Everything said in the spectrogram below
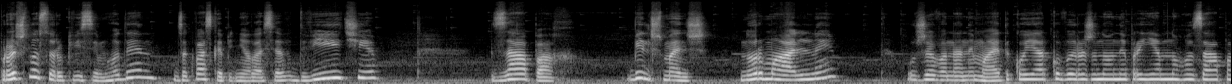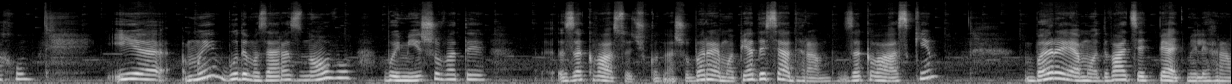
Пройшло 48 годин, закваска піднялася вдвічі. Запах більш-менш нормальний. Уже вона не має такого ярко вираженого неприємного запаху. І ми будемо зараз знову вимішувати заквасочку нашу. Беремо 50 грам закваски, беремо 25 мг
